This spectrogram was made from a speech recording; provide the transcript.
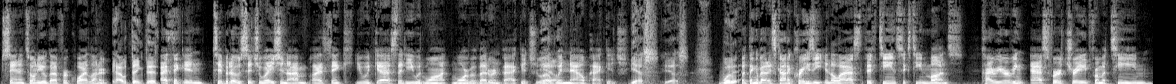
San Antonio got for Kawhi Leonard? I would think that. I think in Thibodeau's situation, I'm. I think you would guess that he would want more of a veteran package, yeah. a win now package. Yes, yes. What, but think about it. It's kind of crazy. In the last 15, 16 months, Kyrie Irving asked for a trade from a team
